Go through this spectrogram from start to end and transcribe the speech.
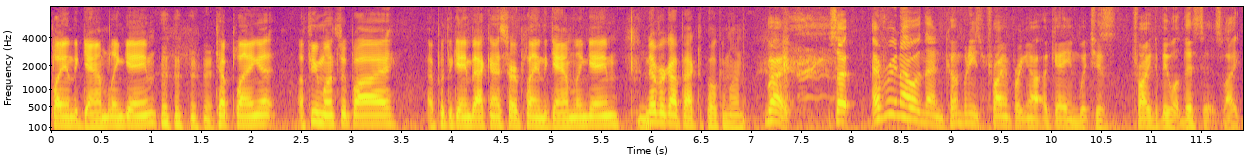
playing the gambling game, kept playing it. A few months went by. I put the game back and I started playing the gambling game. Never got back to Pokemon. Right. So every now and then, companies try and bring out a game which is trying to be what this is. Like,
